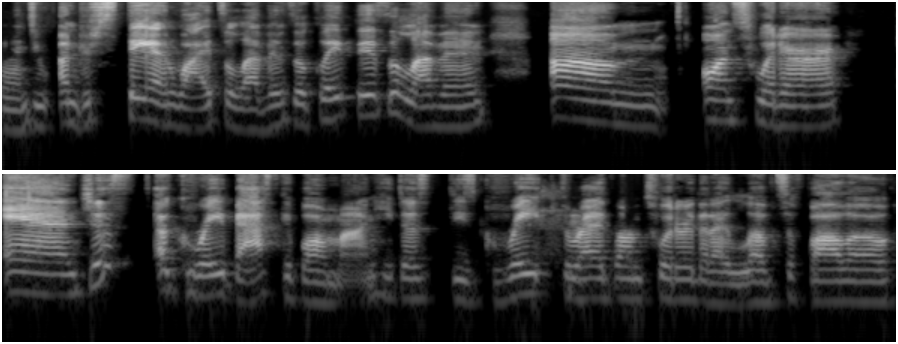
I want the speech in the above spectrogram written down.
fan, you understand why it's 11. So Claytheus 11 um, on Twitter and just a great basketball mind. He does these great threads on Twitter that I love to follow.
